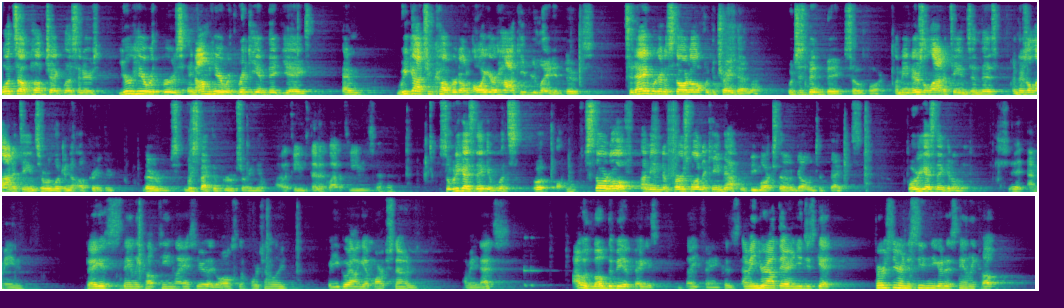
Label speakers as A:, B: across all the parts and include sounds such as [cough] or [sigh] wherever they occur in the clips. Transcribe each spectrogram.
A: What's up, Hub Check listeners? You're here with Bruce, and I'm here with Ricky and Big Yags, and we got you covered on all your hockey related news. Today, we're going to start off with the trade deadline, which has been big so far. I mean, there's a lot of teams in this, and there's a lot of teams who are looking to upgrade their, their respective groups right now.
B: A lot of teams did it. A lot of teams. Yeah.
A: So, what are you guys thinking? Let's well, start off. I mean, the first one that came out would be Mark Stone going to Vegas. What were you guys thinking on it?
C: Shit, I mean, Vegas Stanley Cup team last year, they lost, unfortunately. But you go out and get Mark Stone. I mean, that's. I would love to be a Vegas Knight fan because, I mean, you're out there and you just get. First year in the season, you go to the Stanley Cup.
